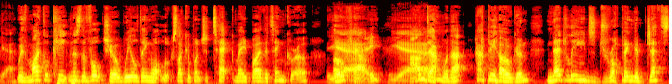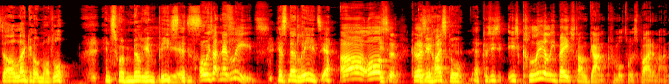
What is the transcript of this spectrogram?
yeah, with Michael Keaton as the Vulture wielding what looks like a bunch of tech made by the Tinkerer. Yeah, Okay, yeah. I'm down with that. Happy Hogan, Ned Leeds dropping a Death Star Lego model into a million yeah. pieces. Oh, is that Ned Leeds? It's Ned Leeds, yeah. Oh, awesome! Because He's in high school, yeah. because he's he's clearly based on Gank from Ultimate Spider-Man,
